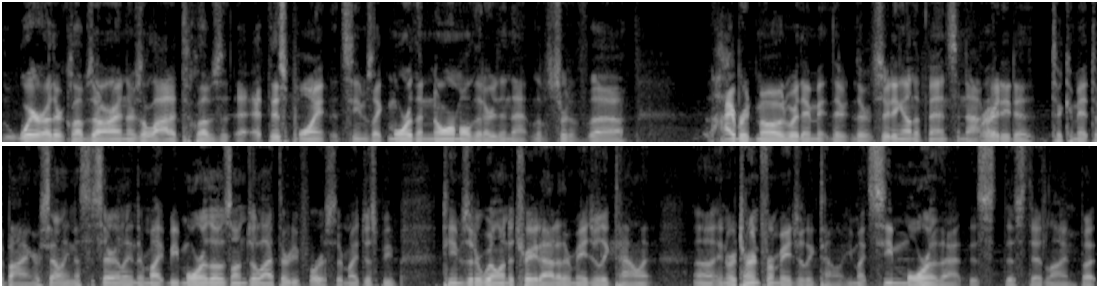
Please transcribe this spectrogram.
where other clubs are, and there's a lot of clubs at this point. It seems like more than normal that are in that sort of uh, hybrid mode where they they're, they're, sitting on the fence and not right. ready to, to commit to buying or selling necessarily. There might be more of those on July 31st. There might just be teams that are willing to trade out of their major league talent uh, in return for major league talent. You might see more of that this this deadline, but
